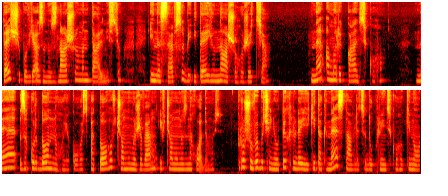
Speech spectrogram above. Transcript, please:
те, що пов'язано з нашою ментальністю, і несе в собі ідею нашого життя, не американського, не закордонного якогось, а того, в чому ми живемо і в чому ми знаходимось. Прошу вибачення у тих людей, які так не ставляться до українського кіно,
